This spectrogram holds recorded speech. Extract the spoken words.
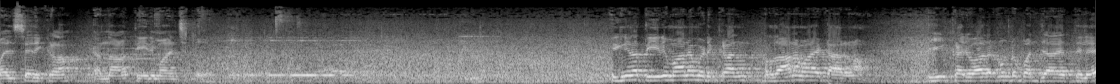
മത്സരിക്കണം എന്നാണ് തീരുമാനിച്ചിട്ടുള്ളത്. ഇങ്ങനെ തീരുമാനമെടുക്കാൻ പ്രധാനമായ കാരണം ഈ കരുവാരക്കുണ്ട് പഞ്ചായത്തിലെ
